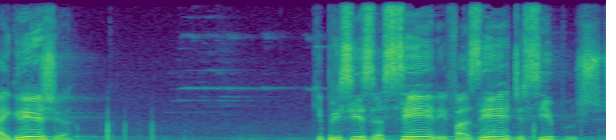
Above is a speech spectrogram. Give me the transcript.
A igreja que precisa ser e fazer discípulos,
